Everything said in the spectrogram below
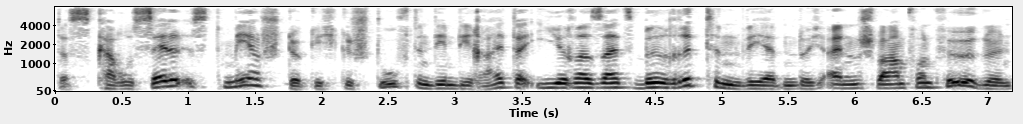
Das Karussell ist mehrstöckig gestuft, indem die Reiter ihrerseits beritten werden durch einen Schwarm von Vögeln,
